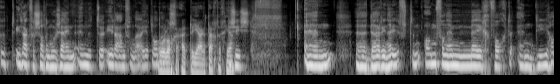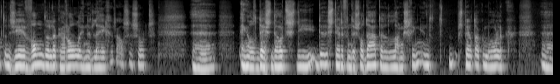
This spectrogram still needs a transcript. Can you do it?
het, Irak van Saddam Hussein en het Iran van de Ayatollahs. Oorlog uit de jaren tachtig, ja. Precies. En uh, daarin heeft een oom van hem meegevochten. En die had een zeer wonderlijke rol in het leger. Als een soort uh, engel des doods die de stervende soldaten langs ging. En dat speelt ook een behoorlijk uh,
